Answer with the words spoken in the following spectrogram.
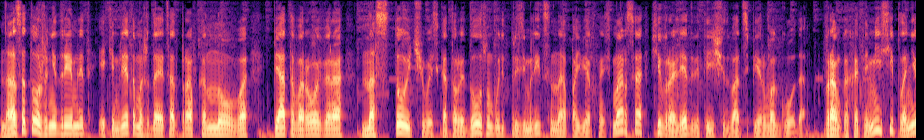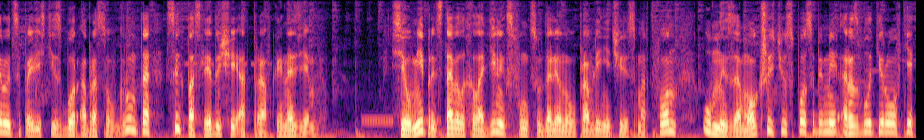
НАСА тоже не дремлет. Этим летом ожидается отправка нового пятого ровера «Настойчивость», который должен будет приземлиться на поверхность Марса в феврале 2021 года. В рамках этой миссии планируется провести сбор образцов грунта с их последующей отправкой на Землю. Xiaomi представила холодильник с функцией удаленного управления через смартфон, умный замок с шестью способами разблокировки,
